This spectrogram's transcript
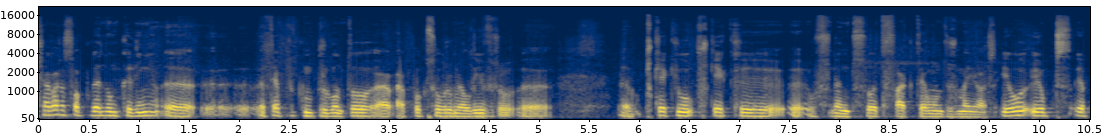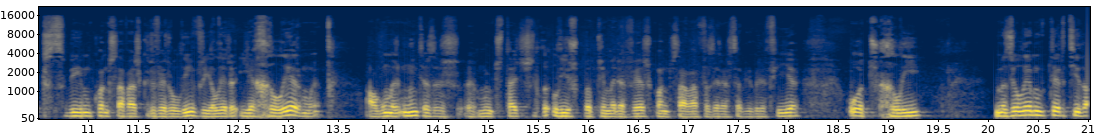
já agora, só pegando um bocadinho, uh, até porque me perguntou há, pouco sobre o meu livro, porque é que, o, porque é que o Fernando Pessoa, de facto, é um dos maiores. Eu, eu, percebi-me, quando estava a escrever o livro e a, ler, e a reler-me Algumas, muitas das, muitos textos li-os pela primeira vez quando estava a fazer esta biografia, outros reli, mas eu lembro-me ter tido,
